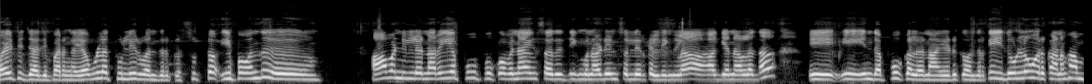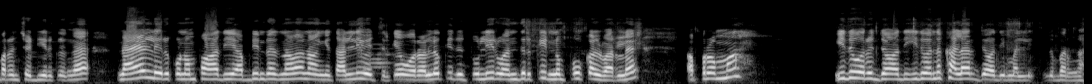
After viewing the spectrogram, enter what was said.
ஒயிட் ஜாதி பாருங்கள் எவ்வளோ துளிர் வந்திருக்கு. சுத்தம் இப்போ வந்து ஆவணியில் நிறைய பூ பூக்கும். விநாயகர் சதுர்த்திக்கு முன்னாடின்னு சொல்லியிருக்கேன் இல்லைங்களா? ஆகியனால தான் இ- இ- இந்த பூக்களை நான் எடுக்க வந்திருக்கேன். இது உள்ள ஒரு கனகாம்பரம் செடி இருக்குங்க. நிழல் இருக்கணும் பாதி அப்படின்றதுனால நான் இங்கே தள்ளி வச்சிருக்கேன். ஓரளவுக்கு இது துளிர் வந்திருக்கு. இன்னும் பூக்கள் வரல. அப்புறமா இது ஒரு ஜாதி இது வந்து கலர் ஜாதி மல்லி. இது பாருங்க.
